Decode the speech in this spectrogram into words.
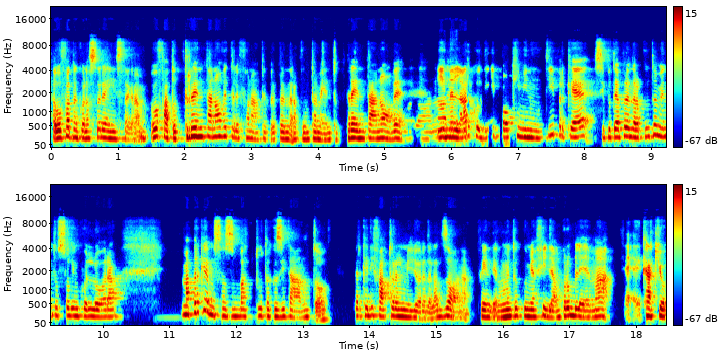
avevo fatto anche una storia Instagram, avevo fatto 39 telefonate per prendere appuntamento, 39 Madonna, in- no, nell'arco di pochi minuti perché si poteva prendere appuntamento solo in quell'ora. Ma perché mi sono sbattuta così tanto? Perché di fatto era il migliore della zona. Quindi nel momento in cui mia figlia ha un problema, eh, cacchio,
